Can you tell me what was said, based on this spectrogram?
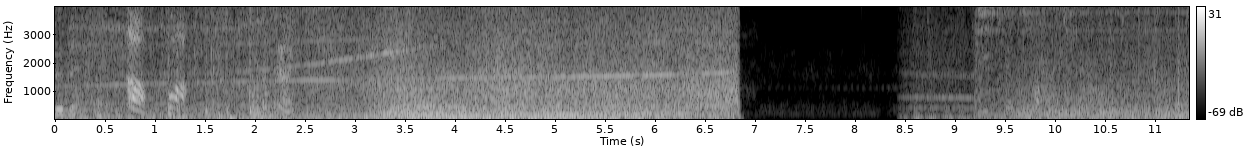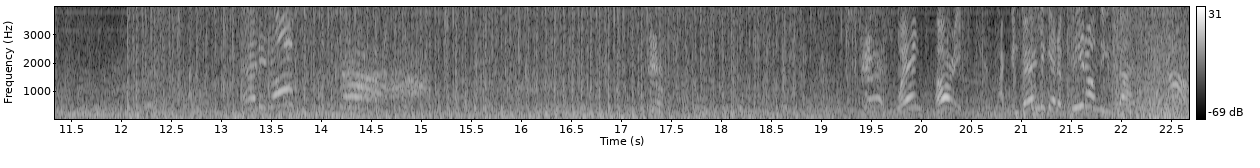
Not today. Oh, fuck! When? Hurry! I can barely get a beat on these guys! Oh,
